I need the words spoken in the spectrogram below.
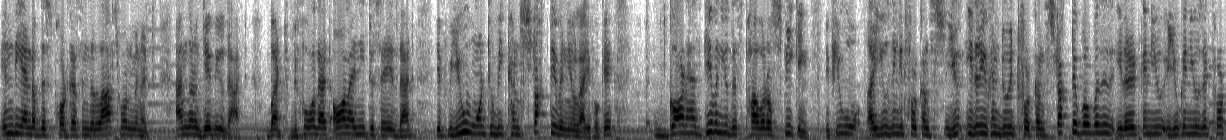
In the end of this podcast in the last 1 minute i'm going to give you that but before that all i need to say is that if you want to be constructive in your life okay God has given you this power of speaking. If you are using it for you either you can do it for constructive purposes, either it can you you can use it for,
